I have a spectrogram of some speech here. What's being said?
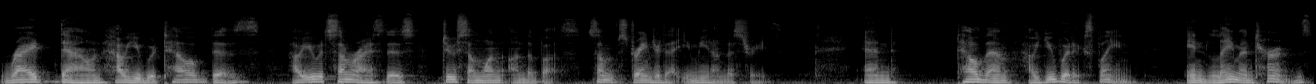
write down how you would tell this, how you would summarize this to someone on the bus, some stranger that you meet on the streets. And tell them how you would explain in layman terms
